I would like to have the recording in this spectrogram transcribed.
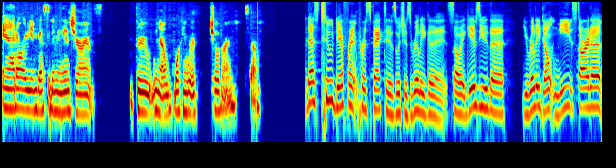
And I'd already invested in the insurance through, you know, working with children. So that's two different perspectives, which is really good. So it gives you the you really don't need startup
